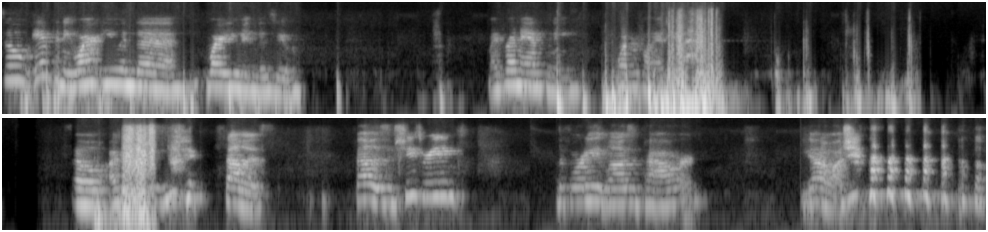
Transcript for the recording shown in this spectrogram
So, Anthony, why aren't you in the why are you in the Zoom? My friend Anthony, wonderful Anthony. So I'm fellas, fellas, if she's reading the 48 Laws of Power, you gotta watch it.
